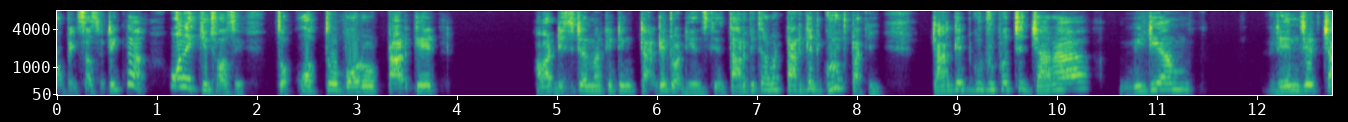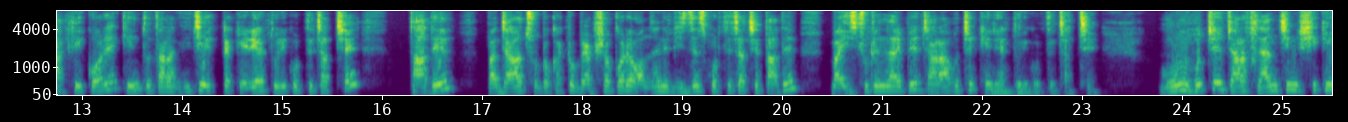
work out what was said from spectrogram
টপিকস আছে, ঠিক না? অনেক কিছু আছে। তো অত বড় টার্গেট আমার ডিজিটাল মার্কেটিং টার্গেট অডিয়েন্স কিন্তু তার ভিতরে আমার টার্গেট গ্রুপটা কি? টার্গেট গ্রুপ হচ্ছে যারা মিডিয়াম রেঞ্জের চাকরি করে, কিন্তু তারা নিজে একটা ক্যারিয়ার তৈরি করতে চাচ্ছে, তাদের বা যারা ছোটখাটো ব্যবসা করে অনলাইনে বিজনেস করতে চাচ্ছে তাদের বা স্টুডেন্ট লাইফে যারা হচ্ছে ক্যারিয়ার তৈরি করতে চাচ্ছে। মূল হচ্ছে যারা ফ্ল্যান্সিং শিখে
